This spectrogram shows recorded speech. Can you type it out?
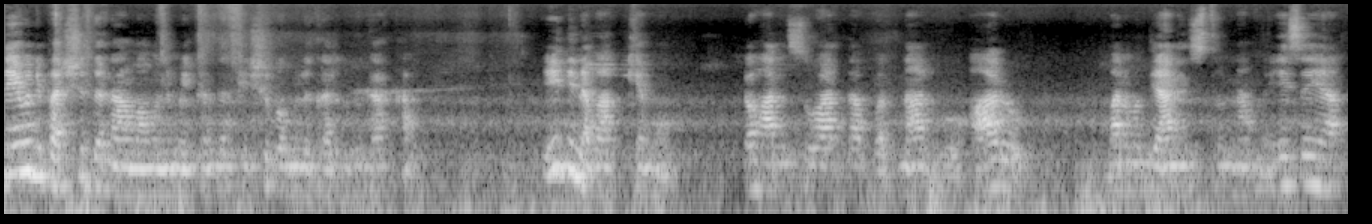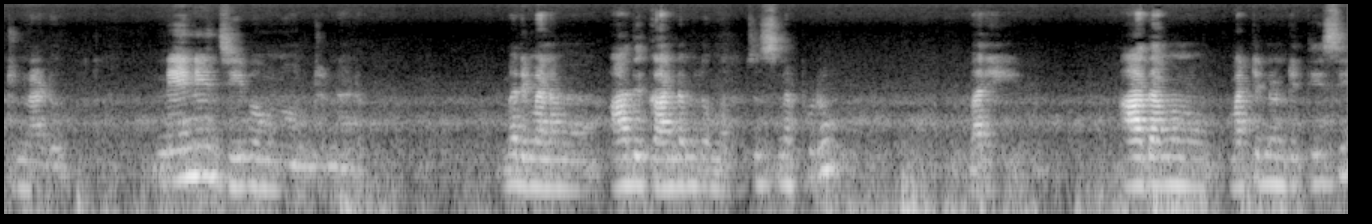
దేవుని పరిశుద్ధ నామమును మీకు అందరికీ శుభములు కలుగుగాక. ఈ దిన వాక్యము యోహాను సువార్త పద్నాలుగు ఆరు మనము ధ్యానిస్తున్నాము. ఏసయ్య అంటున్నాడు నేనే జీవమును అంటున్నాడు. మరి మనము ఆది కాండంలో మనం చూసినప్పుడు మరి ఆదామును మట్టి నుండి తీసి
